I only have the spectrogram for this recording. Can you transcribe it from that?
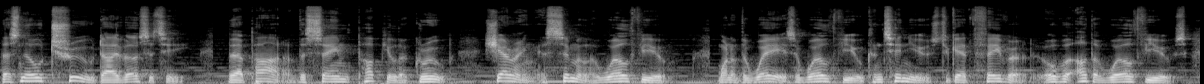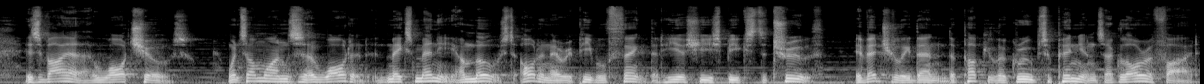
there's no true diversity. They're part of the same popular group, sharing a similar worldview. One of the ways a worldview continues to get favored over other worldviews is via award shows. When someone's uh, awarded, it makes many or most ordinary people think that he or she speaks the truth. Eventually, then, the popular group's opinions are glorified,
